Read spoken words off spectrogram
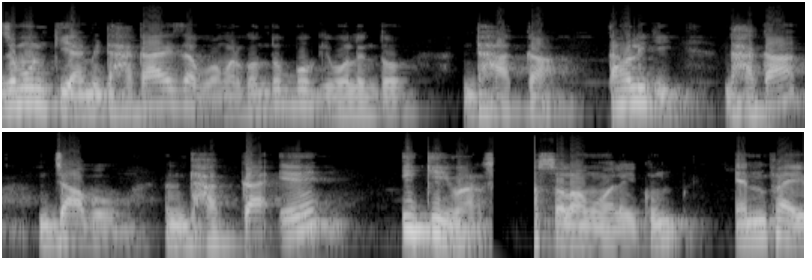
যেমন কি, আমি ঢাকায় যাব। আমার গন্তব্য কি বলেন তো? ঢাকা। তাহলে কি? ঢাকা যাব। ঢাকা এ ইকি মাস আসসালামু আলাইকুম। এন ফাইভ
